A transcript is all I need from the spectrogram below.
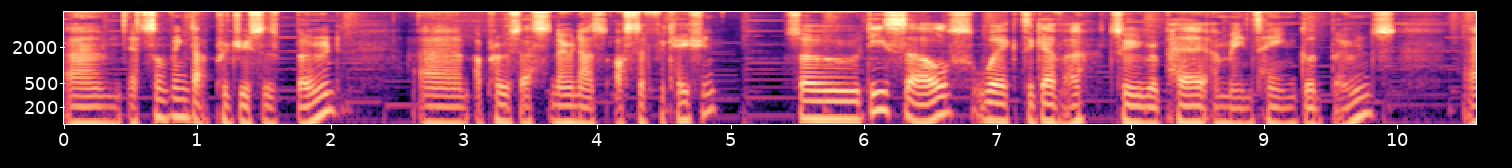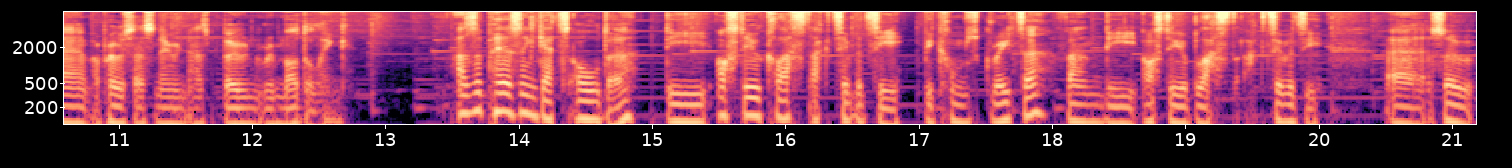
Um, it's something that produces bone, um, a process known as ossification. So these cells work together to repair and maintain good bones, um, a process known as bone remodeling. As a person gets older, the osteoclast activity becomes greater than the osteoblast activity, uh, so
